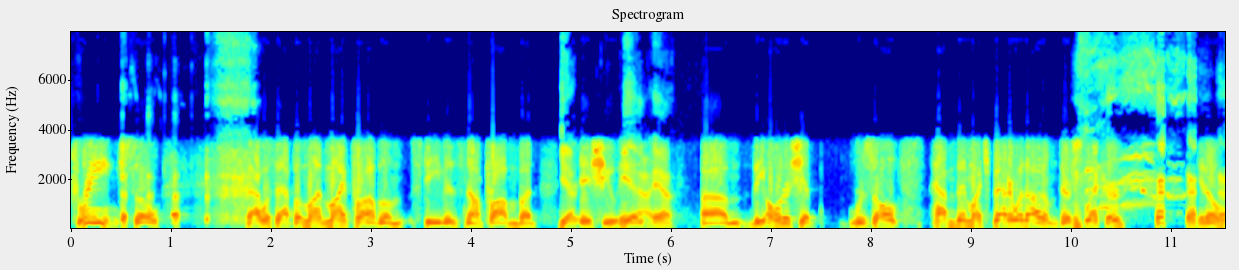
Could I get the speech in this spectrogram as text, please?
strange. So that was that. But my my problem, Steve, is not problem, but yeah. issue is yeah, yeah. Um, the ownership results haven't been much better without him. They're slicker, you know.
